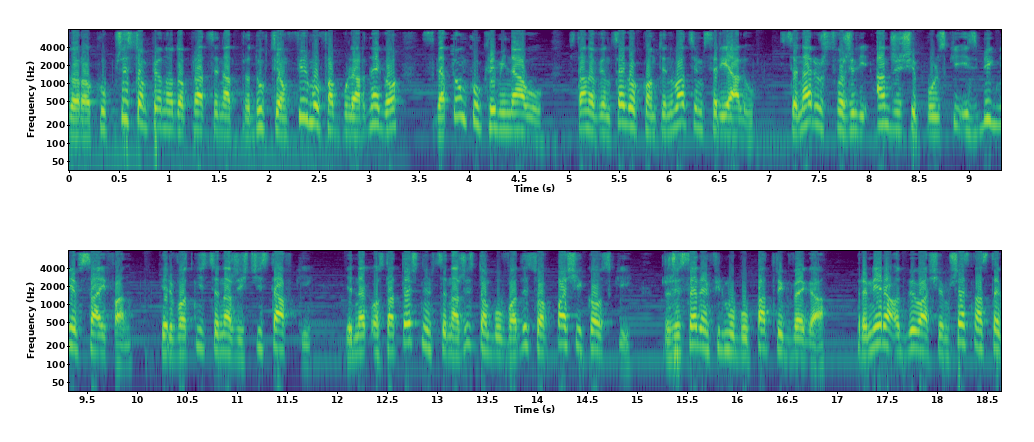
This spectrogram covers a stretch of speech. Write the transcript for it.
roku przystąpiono do pracy nad produkcją filmu fabularnego z gatunku kryminału, stanowiącego kontynuację serialu. Scenariusz stworzyli Andrzej Szypulski i Zbigniew Sajfan, pierwotni scenarzyści stawki. Jednak ostatecznym scenarzystą był Władysław Pasikowski, reżyserem filmu był Patryk Wega. Premiera odbyła się 16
